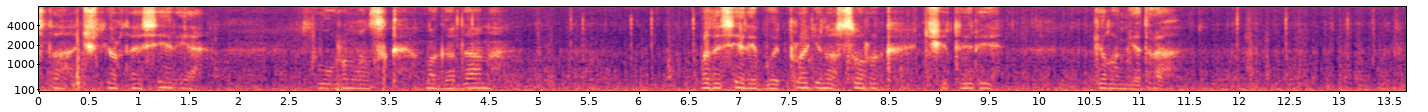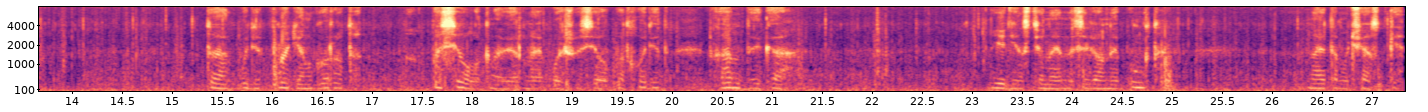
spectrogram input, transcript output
94 серия. Мурманск, Магадан. В этой серии будет пройдено 44 километра. Так, будет пройден город, поселок, наверное, больше всего подходит, Хандыка. Единственный населенный пункт на этом участке.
